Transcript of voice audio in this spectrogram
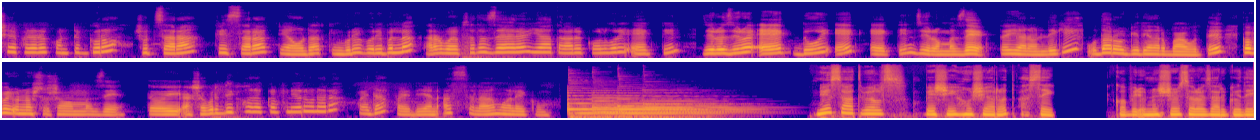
শেফারে কন্টেক্ট করো সুদ সারা ফিস সারা টিয়াউডার কিংগুরি গরি বললা তার ওয়েবসাইটে যায় ইয়া তারারে কল করি এক তিন জিরো জিরো এক দুই এক এক তিন জিরো মাঝে তো ইয়ানোর লিখি উদার রোগী দিয়ানোর বাবতে কোভিড উনিশ সময় মাঝে তো আশা করি দেখো অনেক কল্পনি আর ওনারা ফায়দা, ফায়দিয়ান। আসসালামু আলাইকুম। নিউ সাউথ ৱেলছ বেছি হুঁচিয়াৰত আছে। কভিড ঊনৈছৰ চৰজাৰ গদে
